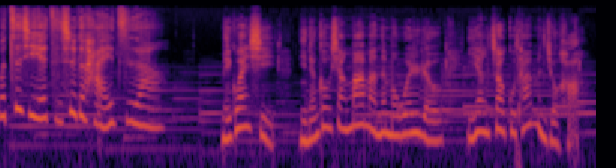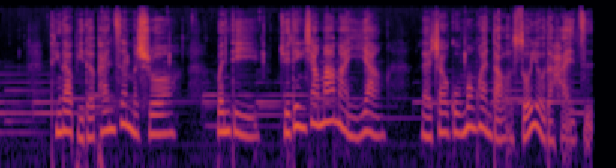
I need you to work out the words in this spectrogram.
我自己也只是个孩子啊。”没关系。你能够像妈妈那么温柔一样照顾他们就好。听到彼得潘这么说，温迪决定像妈妈一样来照顾梦幻岛所有的孩子。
